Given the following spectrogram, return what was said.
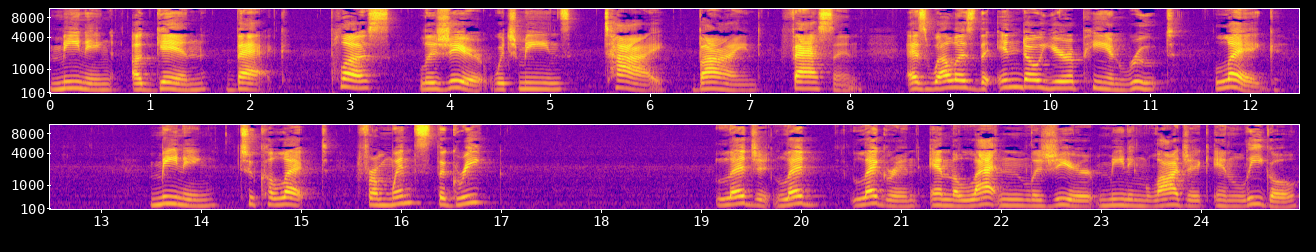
meaning again, back, plus legere, which means tie, bind, fasten, as well as the Indo European root leg, meaning to collect, from whence the Greek legend, leg, legrin and the Latin legere, meaning logic and legal.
